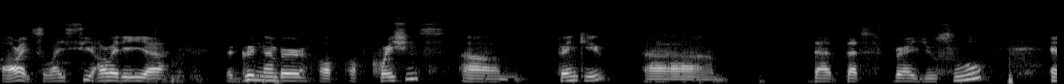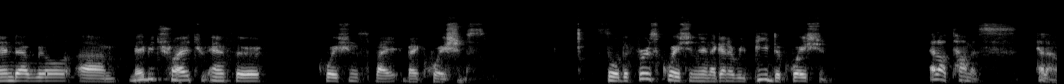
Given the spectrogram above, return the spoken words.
All right, so I see already a good number of, of questions. Um, thank you. Um, that that's very useful and I will um, maybe try to answer questions by, by questions. So the first question, and I'm going to repeat the question. Hello, Thomas. Hello.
